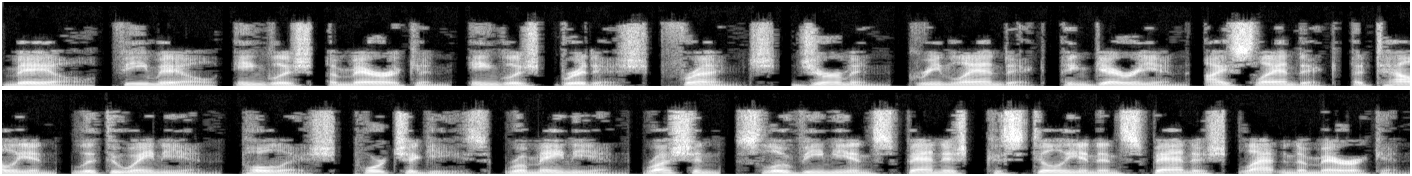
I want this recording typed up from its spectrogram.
male, female, English, American, English, British, French, German, Greenlandic, Hungarian, Icelandic, Italian, Lithuanian, Polish, Portuguese, Romanian, Russian, Slovenian Spanish, Castilian and Spanish, Latin American.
